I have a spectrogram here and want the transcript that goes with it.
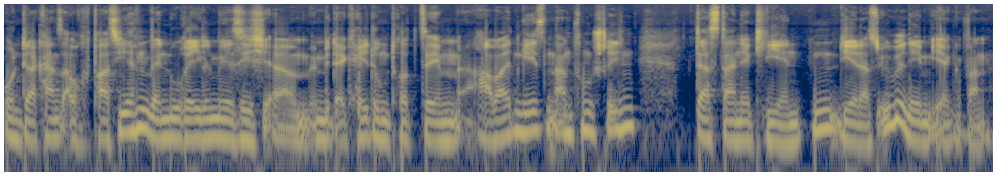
Und da kann es auch passieren, wenn du regelmäßig ähm, mit Erkältung trotzdem arbeiten gehst, in Anführungsstrichen, dass deine Klienten dir das übel nehmen irgendwann.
